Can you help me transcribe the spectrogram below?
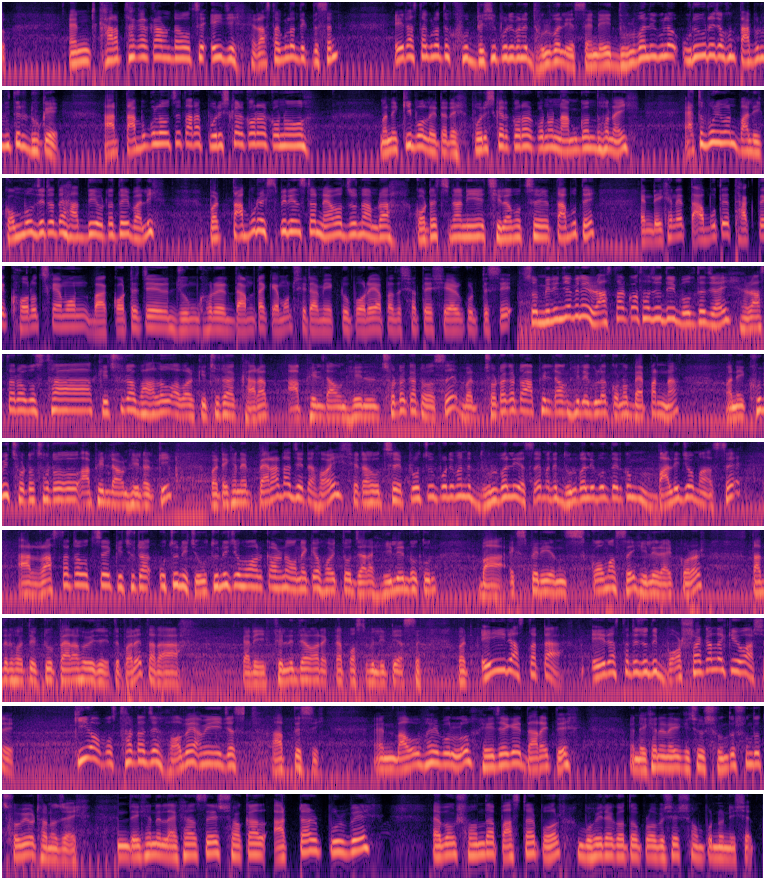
অ্যান্ড খারাপ থাকার কারণটা হচ্ছে এই যে রাস্তাগুলো দেখতেছেন এই রাস্তাগুলোতে খুব বেশি পরিমাণে ধুলবালি এসছে অ্যান্ড এই ধুলবালিগুলো উড়ে উড়ে যখন তাঁবুর ভিতরে ঢুকে, আর তাঁবুগুলো হচ্ছে তারা পরিষ্কার করার কোনো মানে কি বলে এটারে? পরিষ্কার করার কোনো নামগন্ধ নাই। এত পরিমাণ বালি, কম্বল যেটাতে হাত দিয়ে ওটাতেই বালি। বাট তাঁবুর এক্সপিরিয়েন্সটা নেওয়ার জন্য আমরা কটেজ না নিয়ে ছিলাম হচ্ছে তাঁবুতে। অ্যান্ড এখানে তাঁবুতে থাকতে খরচ কেমন বা কটেজের জুম ঘরের দামটা কেমন সেটা আমি একটু পরে আপনাদের সাথে শেয়ার করতেছি। সো মিরিঞ্জাবিলির রাস্তার কথা যদি বলতে যাই রাস্তার অবস্থা কিছুটা ভালো আবার কিছুটা খারাপ আপহিল ডাউনহিল ছোটোখাটো আছে বাট ছোটোখাটো আপহিল ডাউনহিল এগুলো কোনো ব্যাপার না। মানে খুবই ছোট ছোট আপহিল ডাউনহিল আর কি। বাট এখানে প্যারাটা যেটা হয় সেটা হচ্ছে প্রচুর পরিমাণে ধুলবালি আছে। মানে ধুলবালি বলতে এরকম বালি জমা আছে আর রাস্তাটা হচ্ছে কিছুটা উঁচু নিচু উঁচু নিচু হওয়ার কারণে অনেকে হয়তো যারা হিলে নতুন বা এক্সপেরিয়েন্স কম আছে হিলে রাইড করার, তাদের হয়তো একটু প্যারা হয়ে যেতে পারে, তারা গাড়ি ফেলে দেওয়ার একটা পসিবিলিটি আছে। বাট এই রাস্তাটা এই রাস্তাটা যদি বর্ষাকালে কেউ আসে, কি অবস্থাটা যে হবে আমি জাস্ট ভাবতেছি। অ্যান্ড বাবু ভাই বলল, এই জায়গায় দাঁড়াইতে and এখানে নাকি কিছু সুন্দর সুন্দর ছবি ওঠানো যায়। এখানে লেখা আছে, সকাল আটটার পূর্বে এবং সন্ধ্যা পাঁচটার পর বহিরাগত প্রবেশের সম্পূর্ণ নিষেধ।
